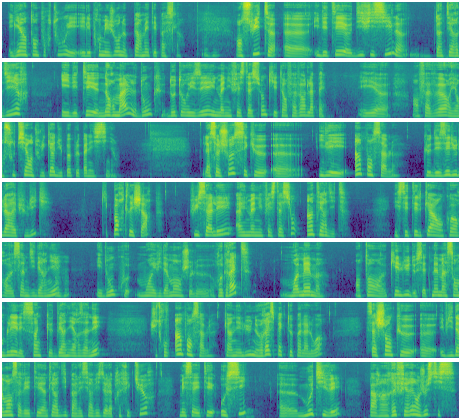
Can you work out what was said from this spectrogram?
il y a un temps pour tout et, les premiers jours ne permettaient pas cela. Mhm. Ensuite, euh, il était euh, difficile d'interdire et il était normal donc d'autoriser une manifestation qui était en faveur de la paix et euh, en faveur et en soutien en tous les cas du peuple palestinien. La seule chose, c'est que il est impensable que des élus de la République qui portent l'écharpe puissent aller à une manifestation interdite. Et c'était le cas encore euh, samedi dernier. Mhm. Et donc, euh, moi, évidemment, je le regrette. Moi-même, en tant euh, qu'élu de cette même assemblée les cinq dernières années, je trouve impensable qu'un élu ne respecte pas la loi, sachant que, évidemment, ça avait été interdit par les services de la préfecture, mais ça a été aussi motivé par un référé en justice.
